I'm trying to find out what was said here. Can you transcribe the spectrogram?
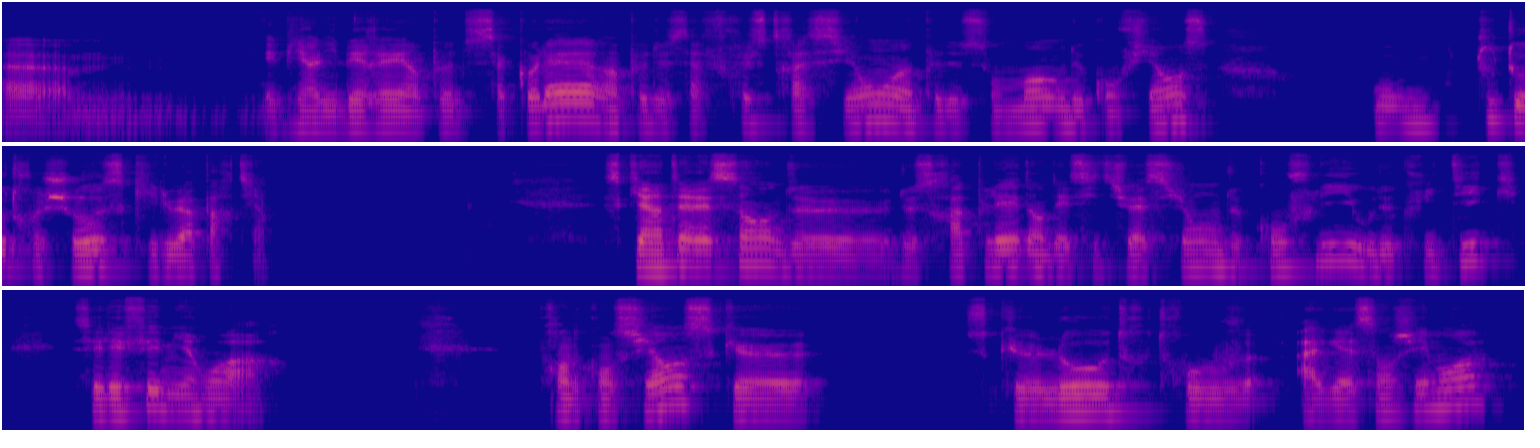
euh, eh bien, libérer un peu de sa colère, un peu de sa frustration, un peu de son manque de confiance ou toute autre chose qui lui appartient. Ce qui est intéressant de, se rappeler dans des situations de conflit ou de critique, c'est l'effet miroir. Prendre conscience que ce que l'autre trouve agaçant chez moi,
